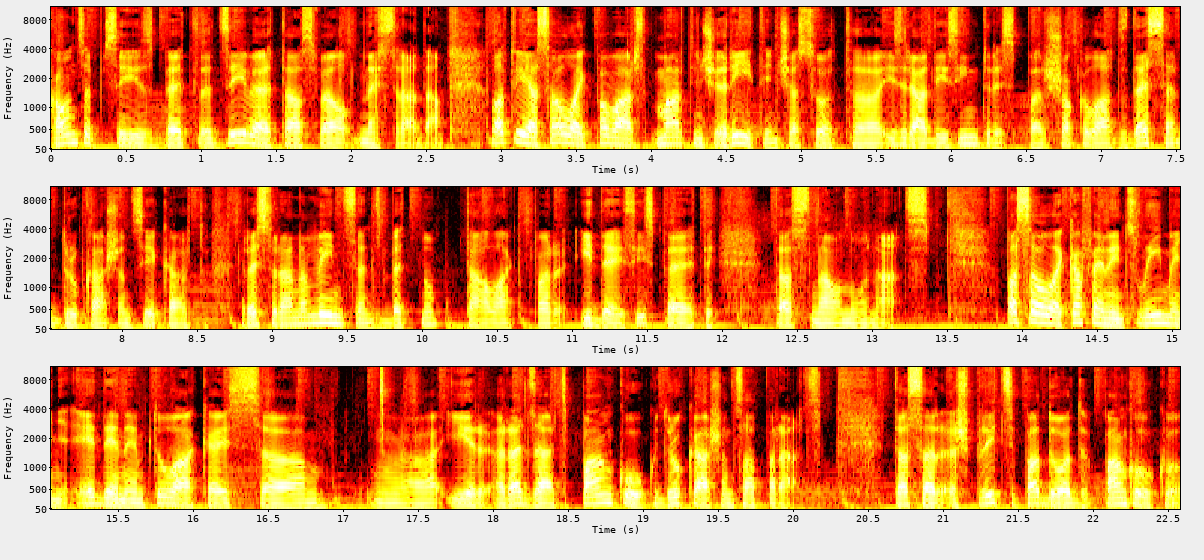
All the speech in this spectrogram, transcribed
koncepcijas, bet dzīvē tās vēl nestrādā. Latvijā savulaik pavārs Mārtiņš Rītiņš esot izrādījis interesi par šokolādes desertu drukāšanas iekārtu restorānam Vincents, bet nu, tālāk par idejas izpēti tas nav nonācis. Pasaulē kafejnīcas līmeņa ēdieniem tuvākais um, ir redzēts pankūku drukāšanas aparāts. Tas ar šprici padod pankūku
